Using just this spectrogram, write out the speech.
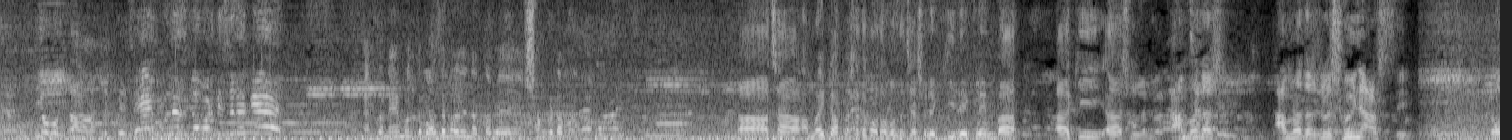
এখন কি অবস্থা? আপনি পেয়েছেন। এখন এই মুহূর্তে বলতে পারি না তবে সংকটাপন্ন আচ্ছা আমরা একটু আপনার সাথে কথা বলতে চাই। আসলে কি দেখলেন বা কি শুনলেন? আমরা আমরা তো আসলে শুই না আসছি। তো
